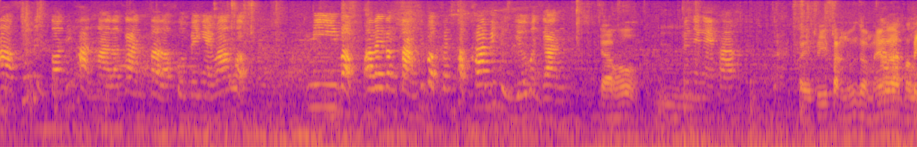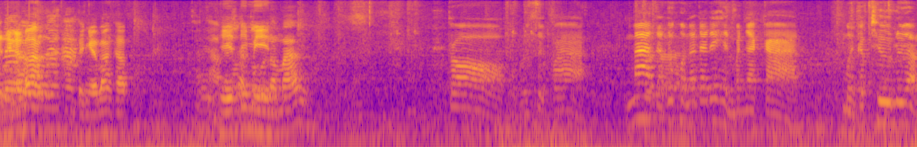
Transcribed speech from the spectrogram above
อะพูดถึงตอนที่ผ่านมาแล้วกัน แต่ละคนเป็นไงบ้างแบบมีแบบอะไรต่างๆ ที่แบบแฟนคลับคาดไม่ถึงเยอะเหมือนกัน ครับโอ้เป็นยังไงคะ ไปไปฝั่งนู้นก่อนไหมว่าอ่าเป็นยังไงบ้างอ่าเป็นไงบ้างครับ พีทที่มีนละมั้งก็ผมรู้สึกว่า น่าจะทุกคนน่าจะได้เห็นบรรยากาศเหมือนกับชื่อเรื่อง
